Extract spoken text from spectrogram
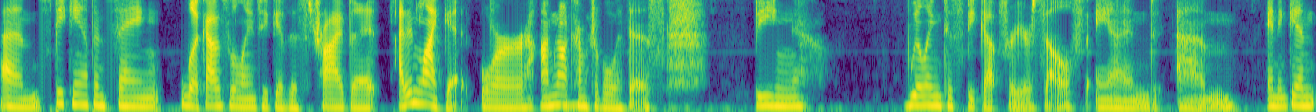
um, speaking up and saying, look, I was willing to give this a try, but I didn't like it, or I'm not comfortable with this. Being willing to speak up for yourself and um, and again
